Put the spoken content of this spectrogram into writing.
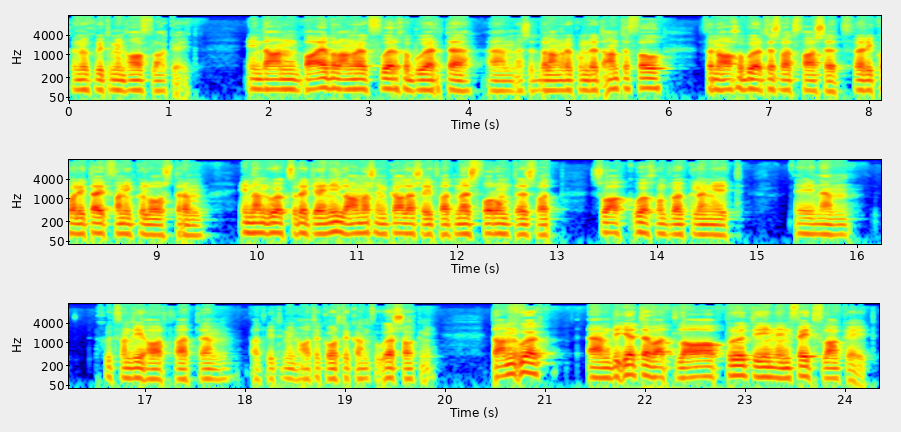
genoeg Vitamiin A vlakke het. En dan baie belangrik voor geboorte, ehm um, is dit belangrik om dit aan te vul vir nageboortes wat vassit vir die kwaliteit van die kolostrum en dan ook sodat jy nie lammers en kalvers het wat misvormd is, wat swak oogontwikkeling het en ehm um, goed van die aard wat ehm um, wat Vitamiin A tekorte kan veroorsaak nie. Dan ook ehm um, die ete wat lae proteïen en vetvlakke het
